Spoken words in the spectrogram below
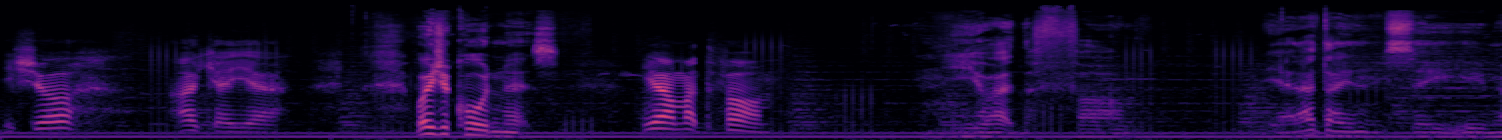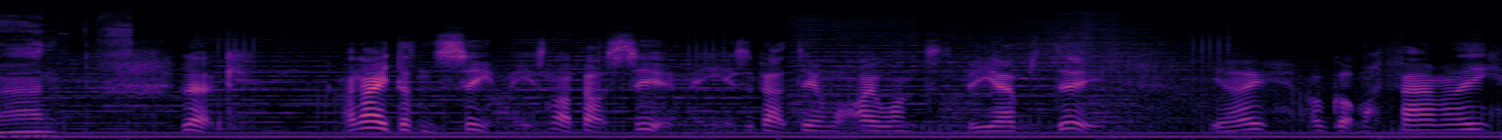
You sure? Okay, yeah. Where's your coordinates? Yeah, I'm at the farm. You're at the farm. Yeah, that don't suit you, man. Look, I know it doesn't suit me. It's not about suiting me. It's about doing what I want to be able to do. You know, I've got my family,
